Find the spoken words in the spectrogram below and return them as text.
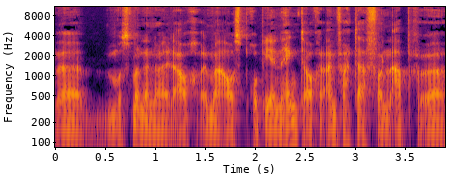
äh, muss man dann halt auch immer ausprobieren, hängt auch einfach davon ab, äh,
